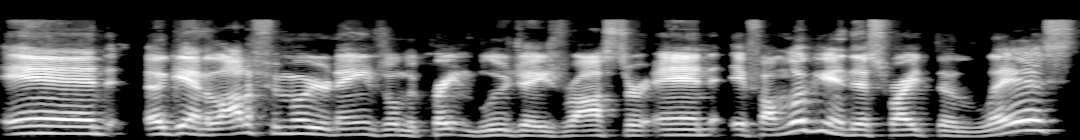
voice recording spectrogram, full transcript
And again, a lot of familiar names on the Creighton Blue Jays roster. And if I'm looking at this right, the last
